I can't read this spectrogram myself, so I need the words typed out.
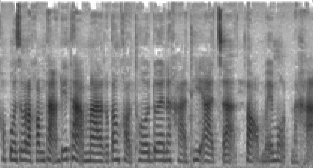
ขอบคุณสำหรับคำถามที่ถามมา แล้วก็ต้องขอโทษด้วยนะคะ ที่อาจจะตอบไม่หมดนะคะ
